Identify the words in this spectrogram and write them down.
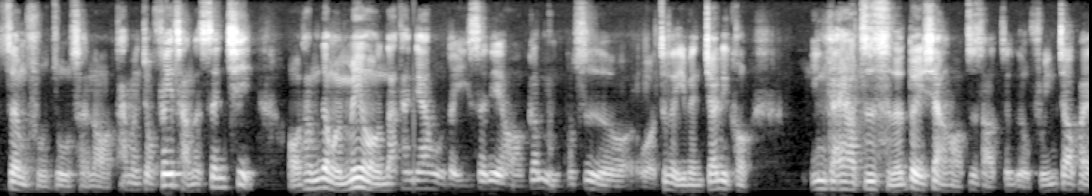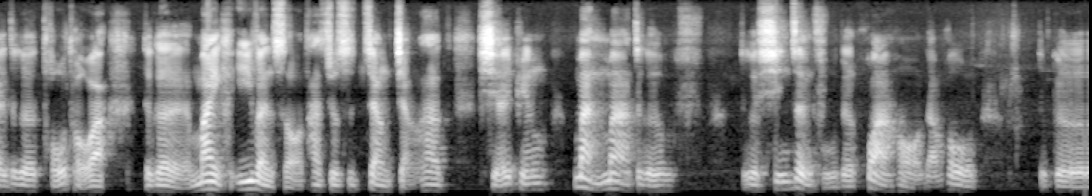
政府组成哦，他们就非常的生气哦，他们认为没有纳坦亚胡的以色列哦，根本不是我我这个移民交易口。应该要支持的对象哦，至少这个福音教派的这个头头啊，这个 Mike Evans 哦，他就是这样讲，他写了一篇谩骂这个这个新政府的话哈，然后这个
